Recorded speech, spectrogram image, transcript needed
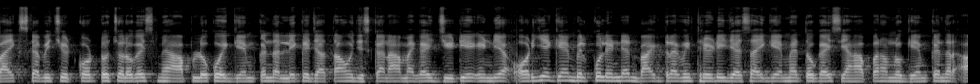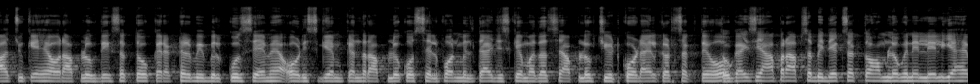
बाइक्स का भी चीट कोड तो चलो गाइस मैं आप लोग को एक गेम के अंदर लेके जाता हूँ, जिसका नाम है गाइस जी इंडिया और ये गेम बिल्कुल इंडियन बाइक ड्राइविंग थ्री जैसा ही गेम है। तो गाइस यहाँ पर हम लोग गेम के अंदर आ चुके हैं और आप लोग देख सकते हो करेक्टर भी बिल्कुल सेम है और इस गेम के अंदर आप लोग को सेलफोन मिलता है जिसके मदद से आप लोग चीट को डायल कर सकते हो। तो गाइस यहाँ पर आप सभी देख सकते हो, हम लोगों ने ले लिया है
